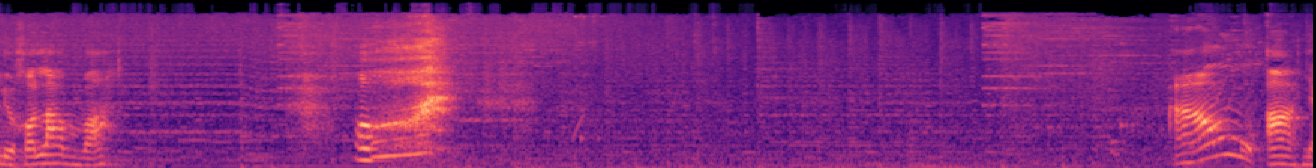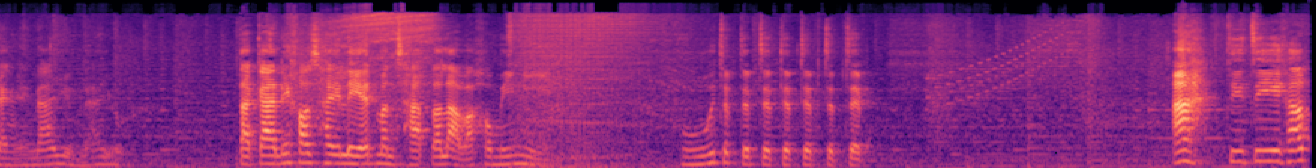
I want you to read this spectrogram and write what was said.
หรือเขาล่ำวะ โอ้ยเอาอะยังยังได้อยู่ได้อยู่ แต่การที่เขาใช้เลสมันชัดแล้วแหละว่าเขาไม่มี โอ้ยเจ็บเจ็บเจ็บเจ็บเจ็บเจ็บเจ็บอะจีจีครับ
